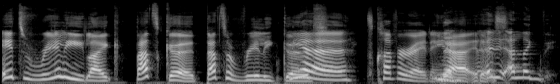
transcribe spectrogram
it's really like that's good that's a really good Yeah, it's clever writing. Yeah, it is. and, and, like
